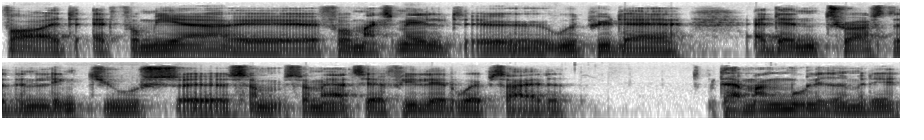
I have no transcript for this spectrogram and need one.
for at, at få mere, øh, få maksimalt øh, udbytte af, af den trust og den link juice, øh, som, som er til affiliate-websitet. Der er mange muligheder med det.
